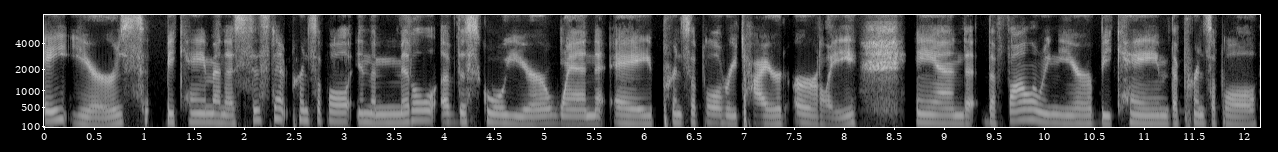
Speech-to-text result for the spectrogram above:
eight years, became an assistant principal in the middle of the school year when a principal retired early. And the following year became the principal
